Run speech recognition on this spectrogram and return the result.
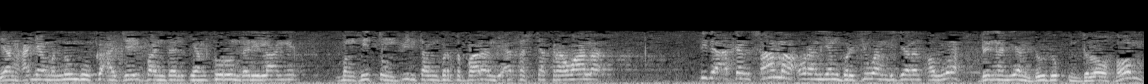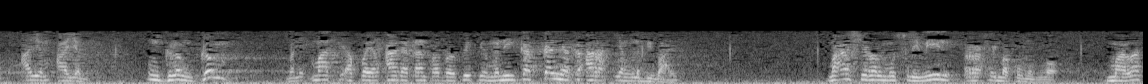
yang hanya menunggu keajaiban dari yang turun dari langit menghitung bintang bertebaran di atas cakrawala tidak akan sama orang yang berjuang di jalan Allah dengan yang duduk delohom ayam-ayam nggelenggem menikmati apa yang ada tanpa berpikir meningkatkannya ke arah yang lebih baik Ma'asyiral muslimin rahimakumullah malas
